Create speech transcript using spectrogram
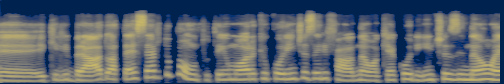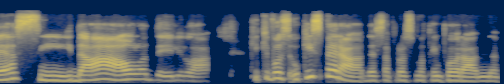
é, equilibrado até certo ponto. Tem uma hora que o Corinthians ele fala, não, aqui é Corinthians e não é assim, e dá a aula dele lá. O que, que você, o que esperar dessa próxima temporada?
